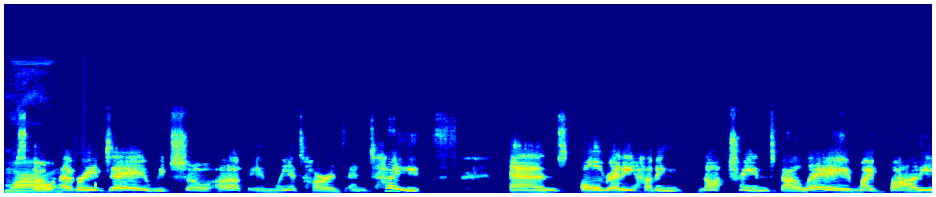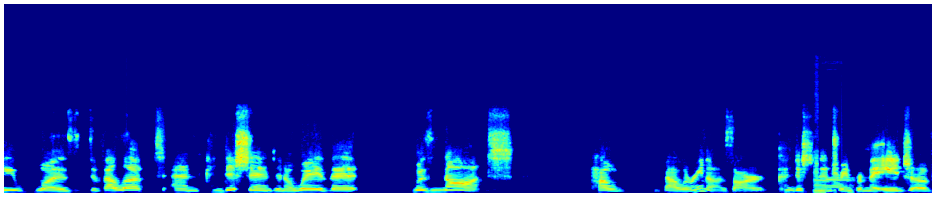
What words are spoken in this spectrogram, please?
Wow. so every day we'd show up in leotards and tights and already having not trained ballet, my body was developed and conditioned in a way that was not how ballerinas are conditioned and trained mm. from the age of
